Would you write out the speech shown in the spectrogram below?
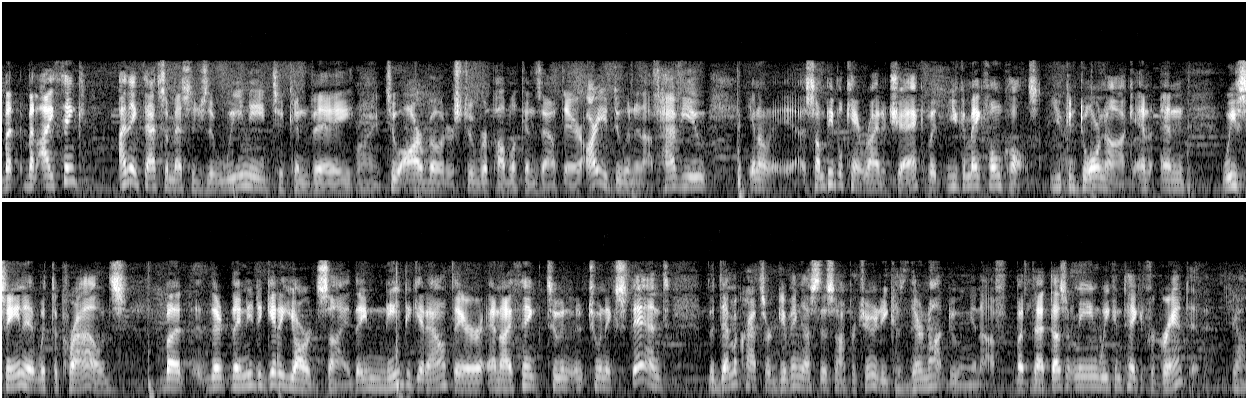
but but I think I think that's a message that we need to convey right. to our voters, to Republicans out there. Are you doing enough? Have you, you know, some people can't write a check, but you can make phone calls. You can door knock, and and we've seen it with the crowds. But they need to get a yard sign. They need to get out there, and I think to to an extent, the Democrats are giving us this opportunity because they're not doing enough. But that doesn't mean we can take it for granted. Yeah.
